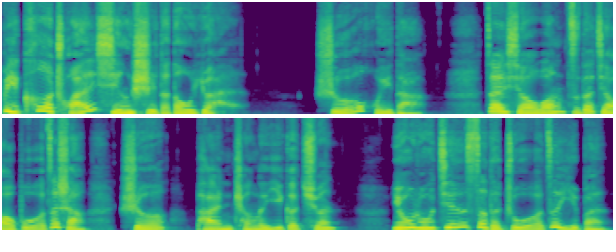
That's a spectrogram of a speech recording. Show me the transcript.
比客船行驶的都远。”蛇回答。在小王子的脚脖子上，蛇盘成了一个圈，犹如金色的镯子一般。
